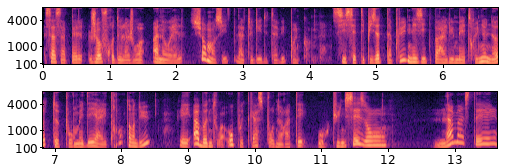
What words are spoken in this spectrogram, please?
Ça s'appelle J'offre de la joie à Noël sur mon site l'atelierdetavie.com. Si cet épisode t'a plu, n'hésite pas à lui mettre une note pour m'aider à être entendu et abonne-toi au podcast pour ne rater aucune saison. Namasté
